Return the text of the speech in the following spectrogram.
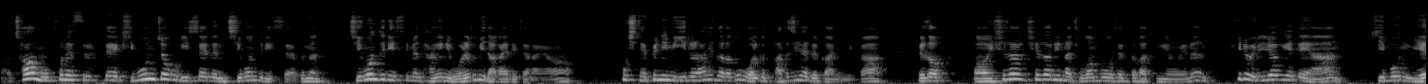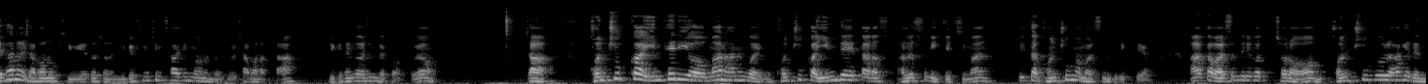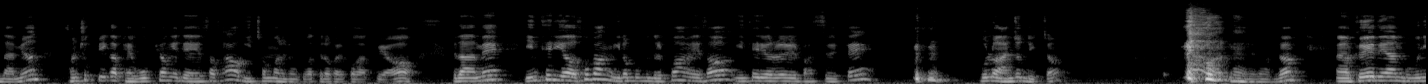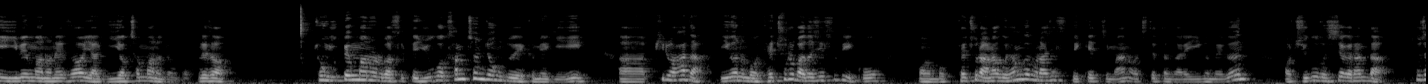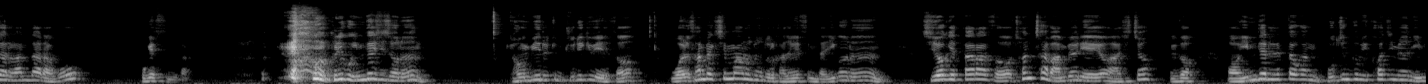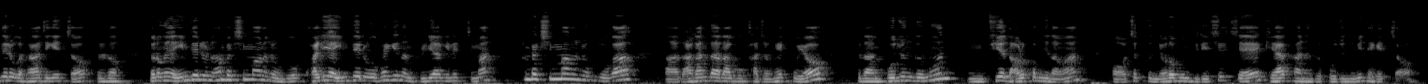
어, 처음 오픈했을 때 기본적으로 있어야 되는 직원들이 있어요. 그러면 직원들이 있으면 당연히 월급이 나가야 되잖아요. 혹시 대표님이 일을 하시더라도 월급 받으셔야 될 거 아닙니까? 그래서 어, 시설, 시설이나 주간보호센터 같은 경우에는 필요 인력에 대한 기본 예산을 잡아놓기 위해서 저는 230, 40만 원 정도를 잡아놨다. 이렇게 생각하시면 될 것 같고요. 자, 건축과 인테리어만 하는 거예요. 건축과 임대에 따라서 다를 수는 있겠지만 일단 건축만 말씀드릴게요. 아까 말씀드린 것처럼 건축을 하게 된다면 건축비가 105평에 대해서 4억 2천만 원 정도가 들어갈 것 같고요. 그 다음에 인테리어, 소방 이런 부분들을 포함해서 인테리어를 봤을 때 물론 안전도 있죠. 네, 죄송합니다. 어, 그에 대한 부분이 200만 원에서 약 2억 1천만 원 정도. 그래서 총 600만 원으로 봤을 때 6억 3천 정도의 금액이 아, 필요하다. 이거는 뭐 대출을 받으실 수도 있고 어, 뭐 대출 안 하고 현금을 하실 수도 있겠지만 어찌됐든 간에 이 금액은 어, 쥐고서 시작을 한다. 투자를 한다라고 보겠습니다. 그리고 임대 시 저는 경비를 좀 줄이기 위해서 월 310만 원 정도를 가정했습니다. 이거는 지역에 따라서 천차만별이에요. 아시죠? 그래서 어, 임대를 했다고 하면 보증금이 커지면 임대료가 작아지겠죠. 그래서 저는 그냥 임대료는 310만 원 정도, 관리와 임대료 회계는 분리하긴 했지만 310만 원 정도가 아, 나간다라고 가정했고요. 그 다음 보증금은 음, 뒤에 나올 겁니다만 어, 어쨌든 여러분들이 실제 계약하는 그 보증금이 되겠죠.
